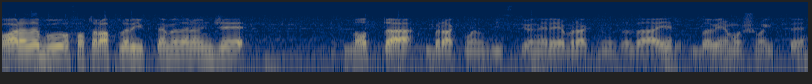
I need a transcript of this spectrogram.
Bu arada bu fotoğrafları yüklemeden önce not da bırakmanızı istiyor nereye bıraktığınıza dair. Bu da benim hoşuma gitti.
